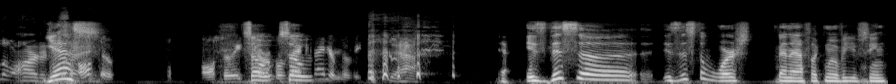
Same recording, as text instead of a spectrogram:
little harder. Yes. also also a So- terrible so- Zack Snyder movie. Yeah. Yeah. Is this uh is this the worst Ben Affleck movie you've seen?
